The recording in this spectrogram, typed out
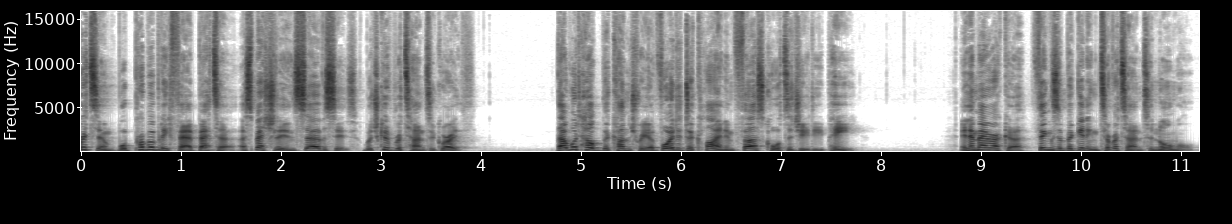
Britain will probably fare better, especially in services, which could return to growth. That would help the country avoid a decline in first quarter GDP. In America, things are beginning to return to normal.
